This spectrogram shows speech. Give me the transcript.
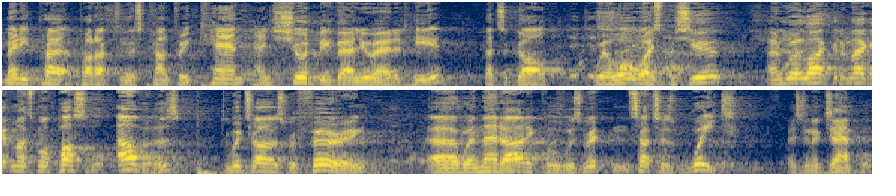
Many products in this country can and should be value-added here. That's a goal we'll always pursue, and we're likely to make it much more possible. Others to which I was referring uh, when that article was written, such as wheat, as an example,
